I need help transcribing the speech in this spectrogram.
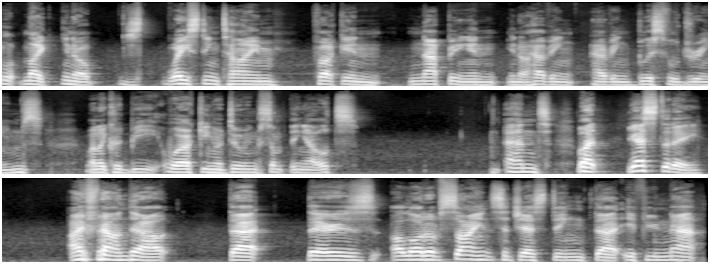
like, you know, just wasting time fucking napping and, you know, having having blissful dreams when I could be working or doing something else. And but yesterday I found out that there's a lot of science suggesting that if you nap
